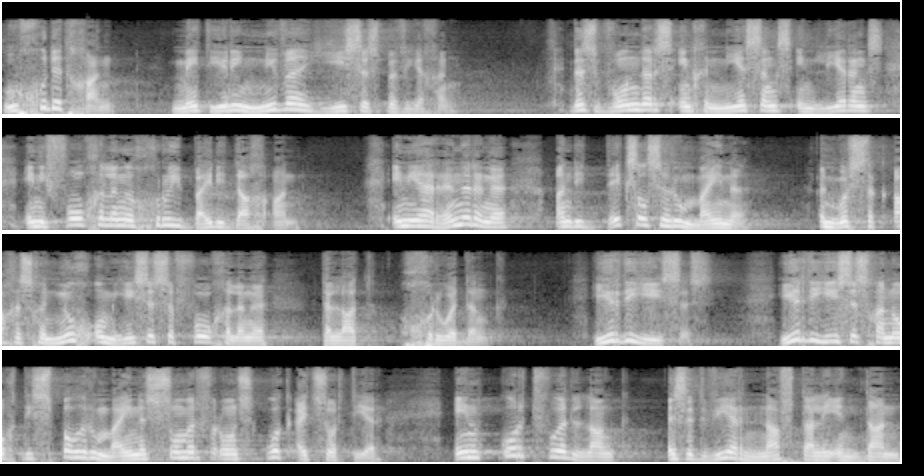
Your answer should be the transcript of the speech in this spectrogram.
hoe goed dit gaan met hierdie nuwe Jesus beweging. Dis wonders en genesings en lerings en die volgelinge groei by die dag aan. En die herinneringe aan die dekselse Romeine in hoofstuk 8 is genoeg om Jesus se volgelinge te laat groot dink. Hierdie Jesus, hierdie Jesus gaan nog die spil Romeine sommer vir ons ook uitsorteer en kort voor lank is dit weer Naftali en dan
